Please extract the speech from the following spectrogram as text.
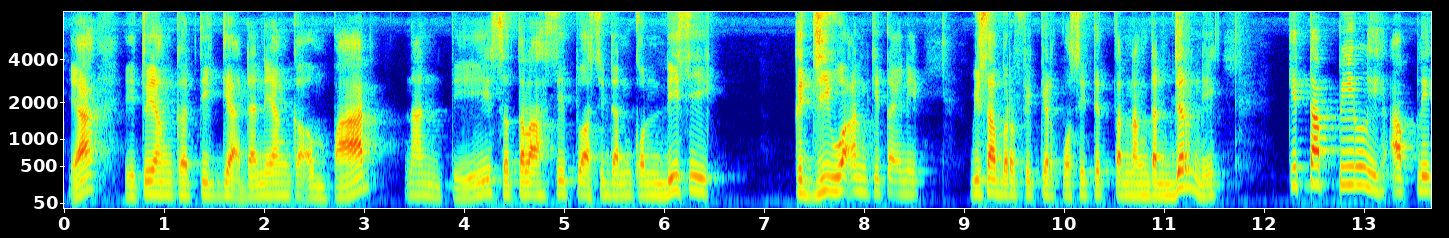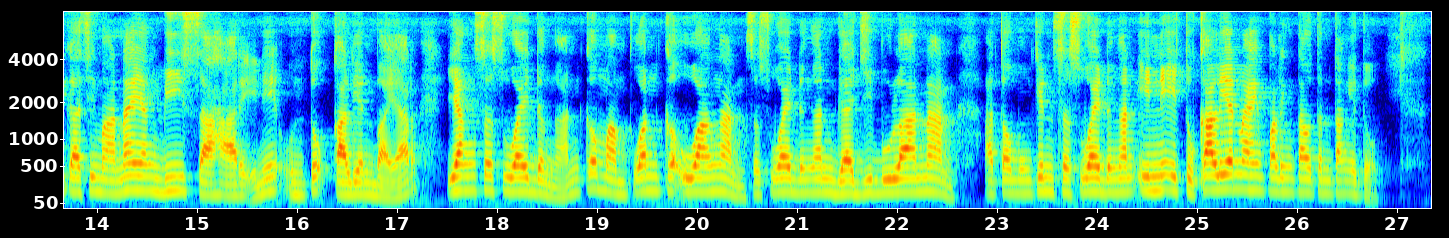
Ya, itu yang ketiga. Dan yang keempat, nanti setelah situasi dan kondisi kejiwaan kita ini bisa berpikir positif, tenang dan jernih kita pilih aplikasi mana yang bisa hari ini untuk kalian bayar yang sesuai dengan kemampuan keuangan, sesuai dengan gaji bulanan atau mungkin sesuai dengan ini itu. Kalianlah yang paling tahu tentang itu.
